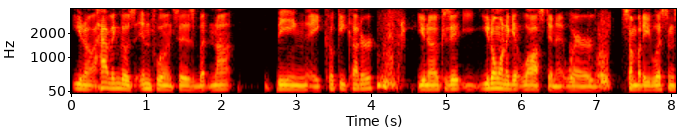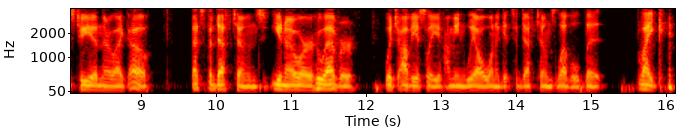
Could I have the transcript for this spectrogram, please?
you know having those influences but not being a cookie cutter you know because you don't want to get lost in it where somebody listens to you and they're like oh that's the deftones you know or whoever which obviously i mean we all want to get to deftones level but like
